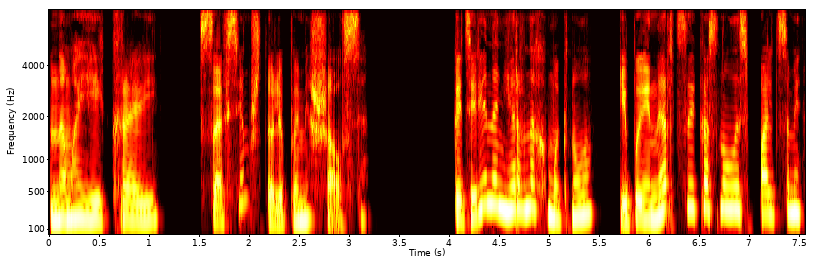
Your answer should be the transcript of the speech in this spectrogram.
на моей крови совсем, что ли, помешался? Катерина нервно хмыкнула и по инерции коснулась пальцами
